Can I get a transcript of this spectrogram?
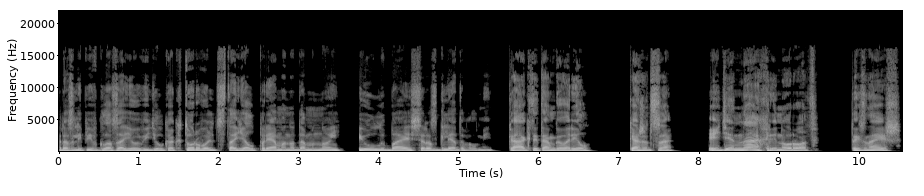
Разлепив глаза, я увидел, как Торвальд стоял прямо надо мной и, улыбаясь, разглядывал меня. «Как ты там говорил? Кажется, иди нахрен, урод! Ты знаешь,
